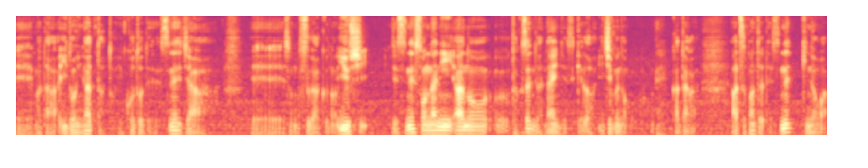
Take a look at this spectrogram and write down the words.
え、また移動になったということでですねじゃあ、えー、その数学の有志ですねそんなにあのたくさんではないんですけど一部の、ね、方が集まってですね昨日は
